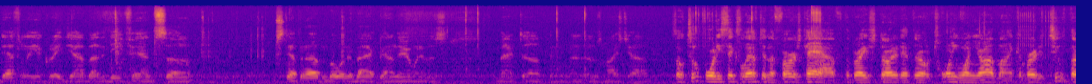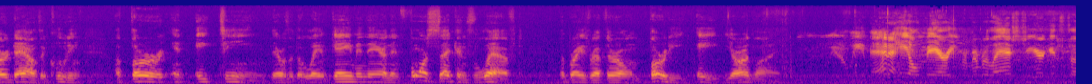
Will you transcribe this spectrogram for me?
definitely a great job by the defense, uh, stepping up and bowling it back down there when it was backed up, and it was a nice job. So 2.46 left in the first half. The Braves started at their own 21-yard line, converted two third downs, including a third and 18. There was a delay of game in there, and then four seconds left. The Braves were at their own 38-yard line. You know, we had a Hail Mary. Remember last year against the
